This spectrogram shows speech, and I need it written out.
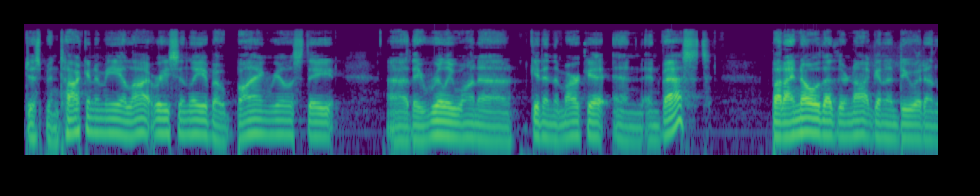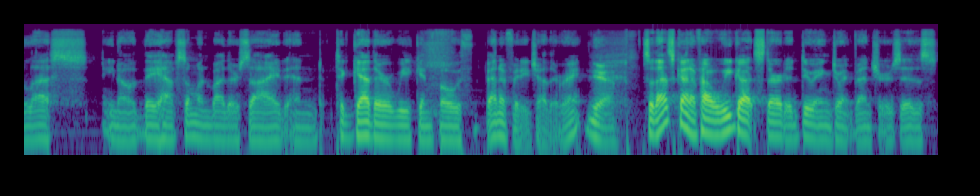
just been talking to me a lot recently about buying real estate. Uh, they really want to get in the market and invest but I know that they're not going to do it unless you know they have someone by their side, and together we can both benefit each other, right? Yeah, So that's kind of how we got started doing joint ventures. Is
